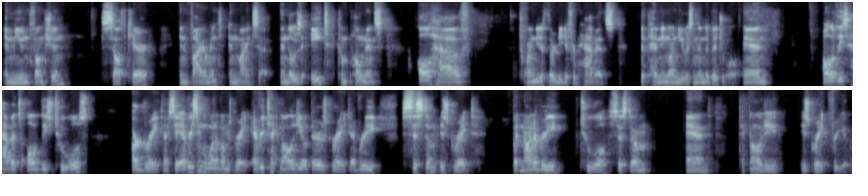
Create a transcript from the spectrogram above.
immune function self-care environment and mindset. And those eight components all have 20 to 30 different habits depending on you as an individual. And all of these habits all of these tools are great. I say every single one of them is great. Every technology out there is great. Every system is great, but not every tool, system, and technology is great for you.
